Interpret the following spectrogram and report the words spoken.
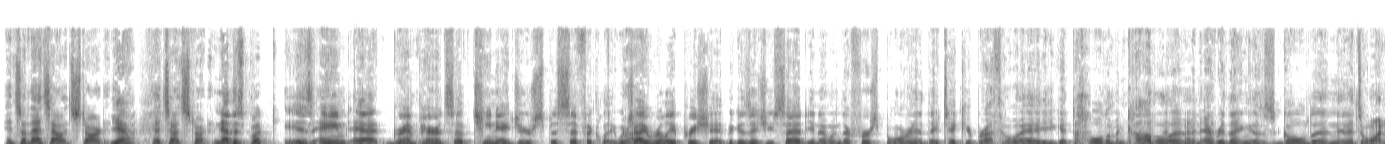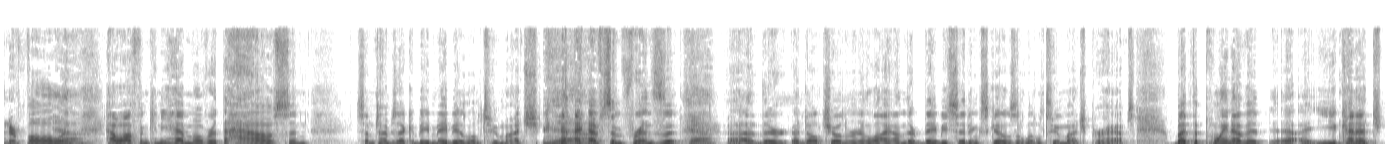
And so that's how it started. Yeah. That's how it started. Now, this book is aimed at grandparents of teenagers specifically, which Right. I really appreciate because, as you said, you know, when they're first born and they take your breath away, you get to hold them and coddle them, and everything is golden and it's wonderful. Yeah. And how often can you have them over at the house? And sometimes that could be maybe a little too much. I have some friends that Yeah. uh, their adult children rely on their babysitting skills a little too much, perhaps. But the point of it, uh, you kind of t-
